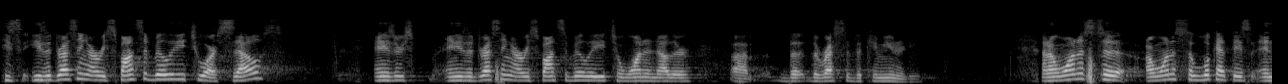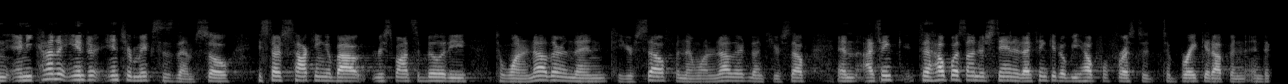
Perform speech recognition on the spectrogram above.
He's he's addressing our responsibility to ourselves, and he's and he's addressing our responsibility to one another, uh, the the rest of the community. And I want us to, I want us to look at this, and, and he kind of inter, intermixes them. So he starts talking about responsibility to one another, and then to yourself, and then one another, and then to yourself. And I think to help us understand it, I think it'll be helpful for us to, to break it up and, and to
